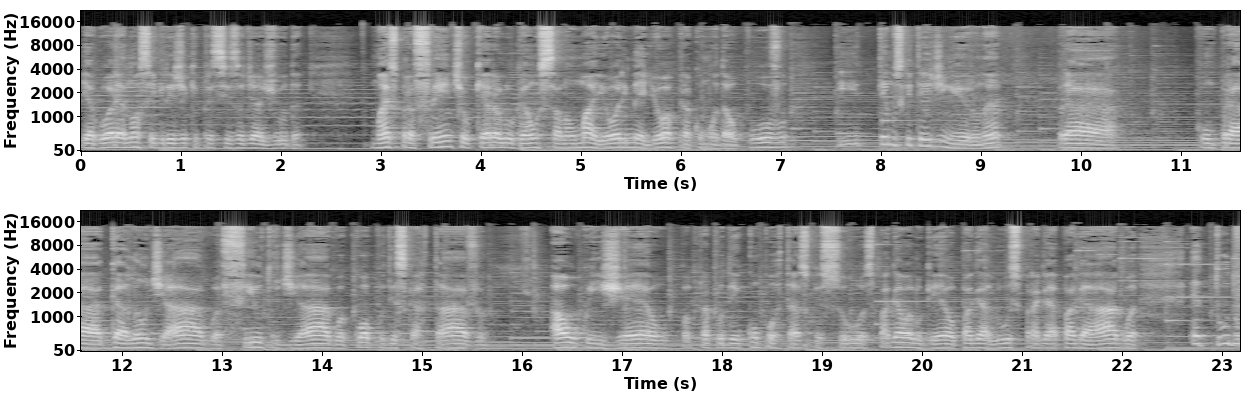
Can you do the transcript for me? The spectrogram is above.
e agora é a nossa igreja que precisa de ajuda. Mais para frente eu quero alugar um salão maior e melhor para acomodar o povo e temos que ter dinheiro, né? Para comprar galão de água, filtro de água, copo descartável, álcool em gel para poder comportar as pessoas, pagar o aluguel, pagar a luz, pagar, pagar a água. É tudo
